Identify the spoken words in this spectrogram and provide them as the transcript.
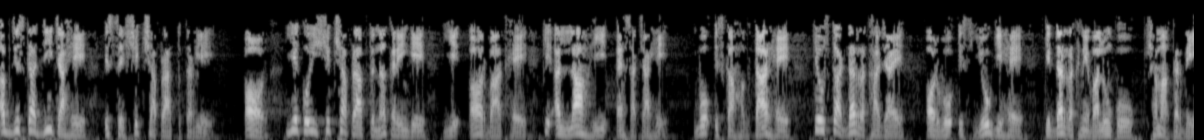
अब जिसका जी चाहे, इससे शिक्षा प्राप्त कर ले। और ये कोई शिक्षा प्राप्त न करेंगे ये और बात है कि अल्लाह ही ऐसा चाहे। वो इसका हकदार है कि उसका डर रखा जाए और वो इस योग्य है कि डर रखने वालों को क्षमा कर दे।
